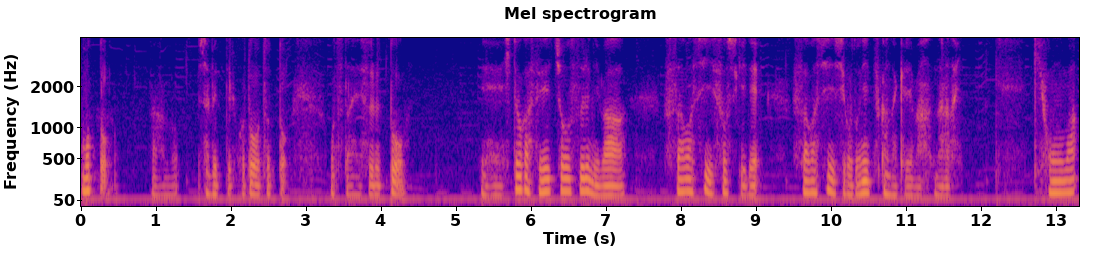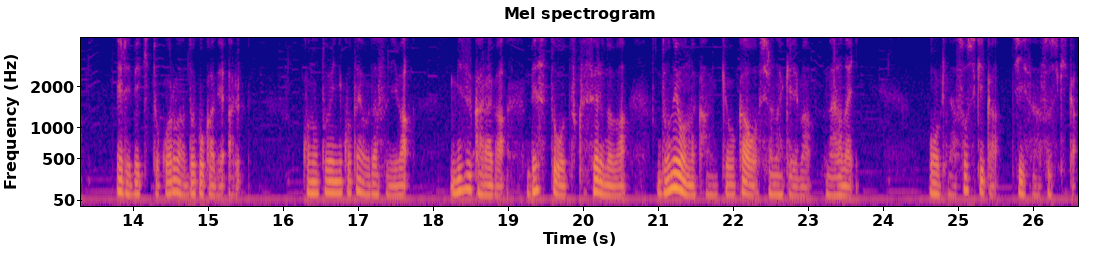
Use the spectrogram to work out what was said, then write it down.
もっとあの喋ってることをちょっとお伝えすると、えー、人が成長するには、ふさわしい組織で、ふさわしい仕事に就かなければならない。基本は、得るべきところはどこかである。この問いに答えを出すには、自らがベストを尽くせるのは、どのような環境かを知らなければならない。大きな組織か小さな組織か、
